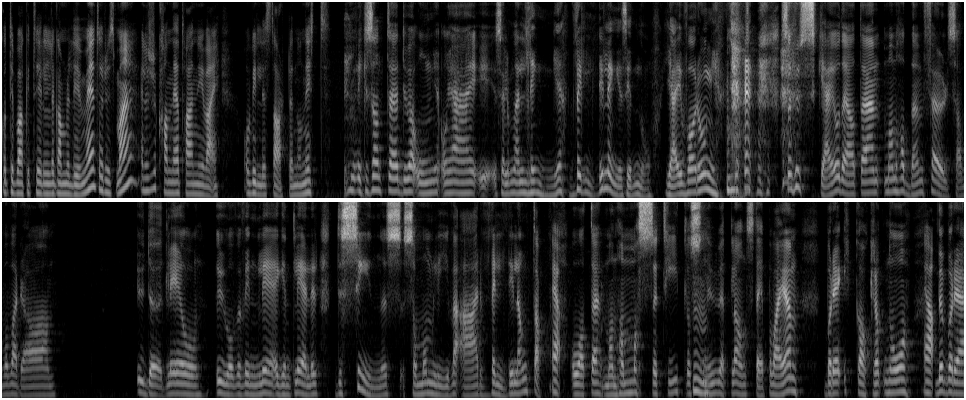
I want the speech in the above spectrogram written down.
gå tilbake til det gamle livet mitt og ruse meg, eller så kan jeg ta en ny vei og ville starte noe nytt. Ikke sant? Du er ung, og jeg, selv om det er lenge, veldig lenge siden nå, jeg var ung, så husker jeg jo det at eh, man hadde en følelse av å være udødelig og uovervinnelig, egentlig. Eller det synes som om livet er veldig langt, da. Ja. Mm. Og at eh, man har masse tid til å snu et eller annet sted på veien. Bare ikke akkurat nå. Ja. Det er bare,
